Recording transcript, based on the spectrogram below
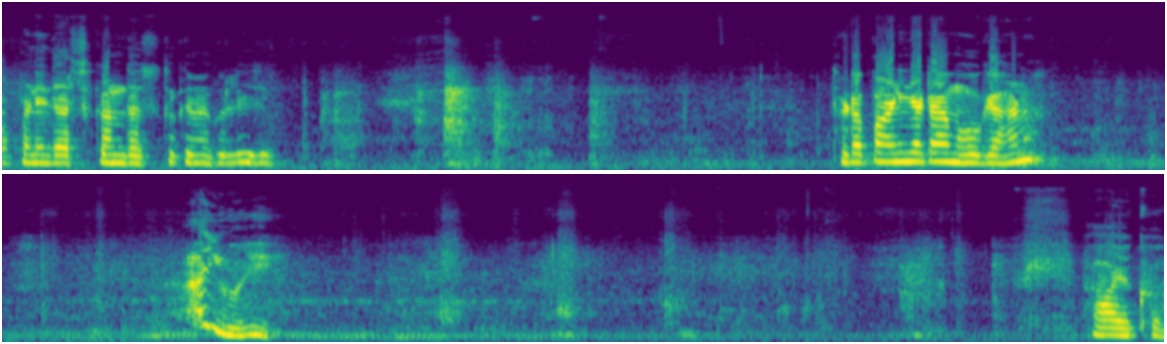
ਆਪਣੇ ਦਰਸ਼ਕਾਂ ਨੂੰ ਦੱਸ ਤੂੰ ਕਿਵੇਂ ਖੁੱਲੀ ਸੀ? ਥੋੜਾ ਪਾਣੀ ਦਾ ਟਾਈਮ ਹੋ ਗਿਆ, ਹਨ? ਆਈ ਓਏ ਆ ਦੇਖੋ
